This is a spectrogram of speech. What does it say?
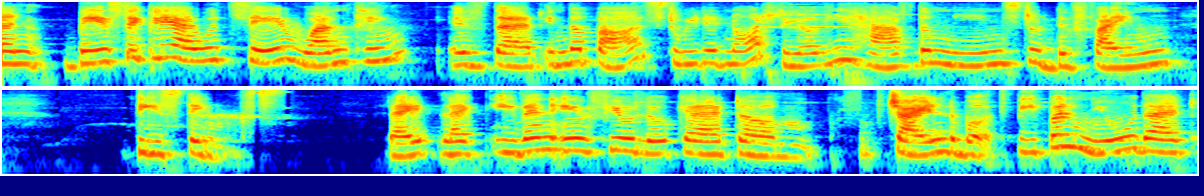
and basically i would say one thing is that in the past we did not really have the means to define these things right? Like even if you look at um, childbirth, people knew that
